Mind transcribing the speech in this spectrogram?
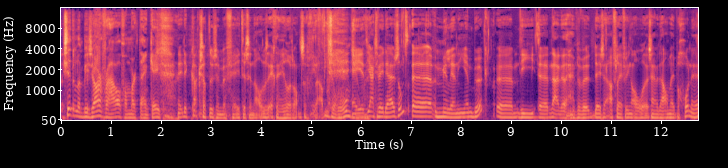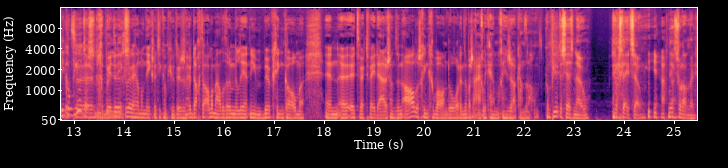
zit er een bizar verhaal van Martijn Ketelaar. Nee, de kak zat tussen mijn fetus en al. Dat is echt een heel ranzig verhaal. Hond, hey, Het jaar 2000, uh, Millennium Bug. Uh, die, uh, nou, daar hebben we deze aflevering al, zijn we daar al mee begonnen. Die computers, er gebeurde niks. Er gebeurde helemaal niks met die computers. Nee. We dachten allemaal dat er een Millennium Bug ging komen. En het werd 2000 en alles ging gewoon door. En er was eigenlijk helemaal geen zak aan de hand. Computer says no. Is nog steeds zo. ja. Niks veranderd.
